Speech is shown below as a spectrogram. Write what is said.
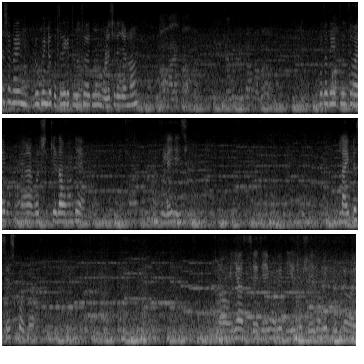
আচ্ছা ভাই ব্লু প্রিন্টটা কোথা থেকে তুলতে হয় তুমি বলেছিলে জানো কোথা থেকে তুলতে হয়? একবার শিখিয়ে দাও আমাকে। ভুলে গেছি। লাইভটা শেষ করব। ইয়ে আসছে, যেইভাবে দিয়েছ সেইভাবে তুলতে হয়।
